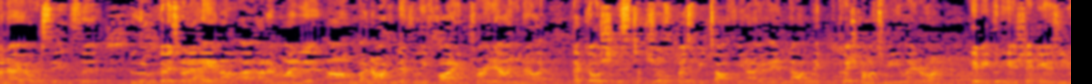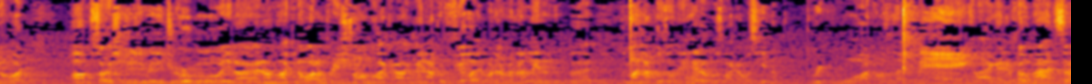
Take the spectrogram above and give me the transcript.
I know obviously it's a, the look goes for the hate, and I, I, I don't mind it. Um, but no, I can definitely fight and throw down. You know, like that girl, she was, t- she was supposed to be tough. You know, and um, the coach come up to me later on, gave me a good handshake. He goes, you know what? Um, sorry, she's really, really durable, you know, and I'm like, you know what, I'm pretty strong. Like, I mean, I could feel it when I when I landed the, my knuckles on her head. It was like I was hitting a brick wall. Like, I was like, bang, like, and it felt mad. So,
